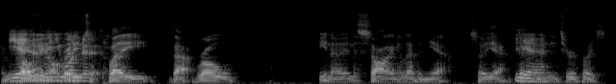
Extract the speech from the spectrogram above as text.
and Yeah, probably and not you ready wonder- to play that role, you know, in the starting eleven yet. So yeah, definitely Yeah. need to replace.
